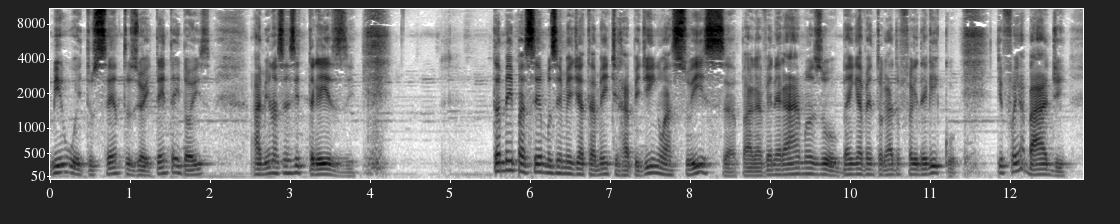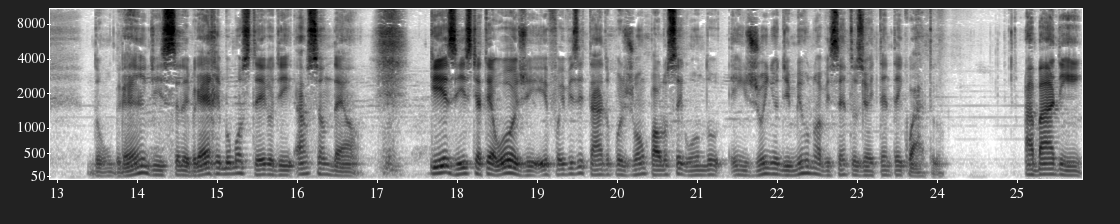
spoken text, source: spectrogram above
1882 a 1913. Também passemos imediatamente rapidinho à Suíça para venerarmos o bem-aventurado Frederico, que foi abade de um grande e celebrérrimo mosteiro de Alcindel, que existe até hoje e foi visitado por João Paulo II em junho de 1984. Abade em,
